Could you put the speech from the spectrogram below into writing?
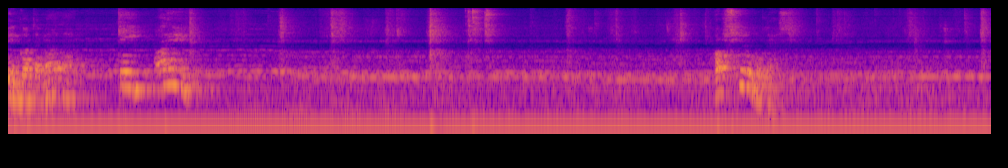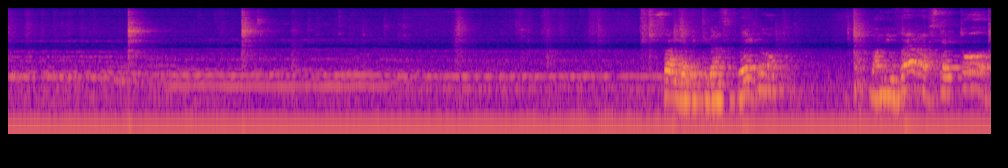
in Guatemala. Kijk, ai! Op schilderles. Sorry dat ik de hele tijd wegloop. Maar mijn verf staat door.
